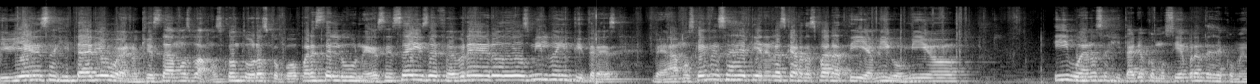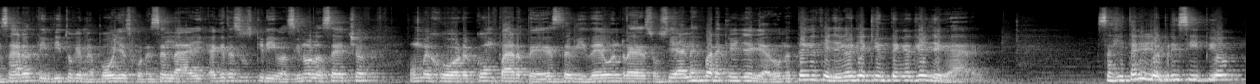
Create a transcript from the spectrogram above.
Y bien, Sagitario, bueno, aquí estamos, vamos con tu horóscopo para este lunes, 6 de febrero de 2023. Veamos qué mensaje tienen las cartas para ti, amigo mío. Y bueno, Sagitario, como siempre, antes de comenzar, te invito a que me apoyes con ese like, a que te suscribas si no lo has hecho, o mejor, comparte este video en redes sociales para que llegue a donde tenga que llegar y a quien tenga que llegar. Sagitario, yo al principio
